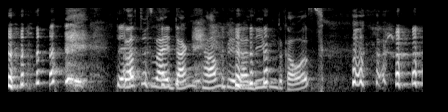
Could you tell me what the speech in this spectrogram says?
Gott sei Dank kamen wir da lebend raus.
